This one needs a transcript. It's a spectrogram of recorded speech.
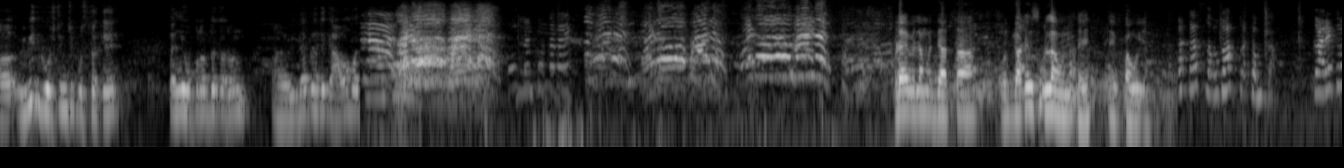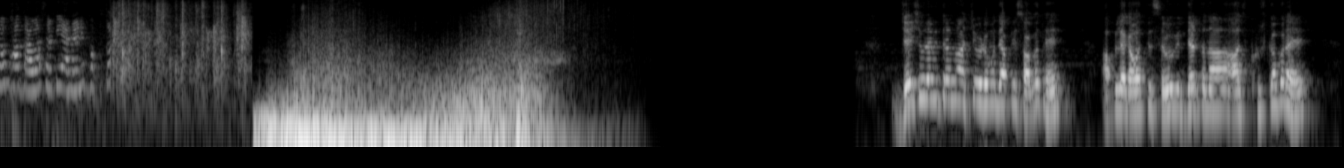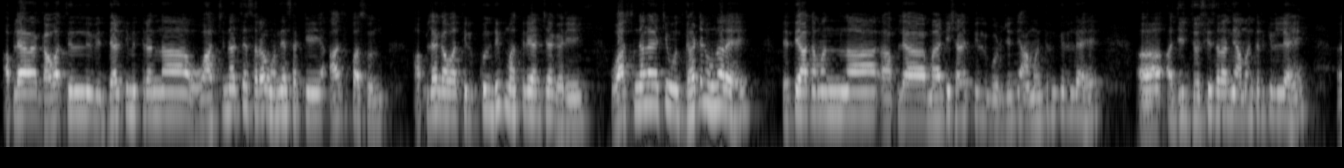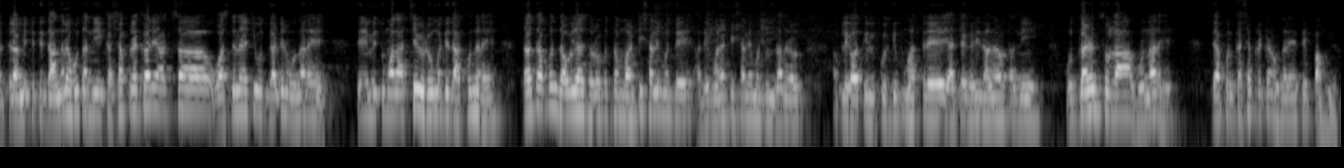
विविध गोष्टींची पुस्तके त्यांनी उपलब्ध करून विद्यार्थ्यांना ते गावामध्ये थोड्या वेळामध्ये आता उद्घाटन सोहळा होणार आहे ते पाहूया चा सहभाग प्रथमचा कार्यक्रम हा गावासाठी आहे आणि फक्त जय शिवराय मित्रांनो आजच्या व्हिडिओमध्ये आपले स्वागत आहे. आपल्या गावातील सर्व विद्यार्थ्यांना आज खुशखबर आहे. आपल्या गावातील विद्यार्थी मित्रांना वाचनाचा सराव होण्यासाठी आजपासून आपल्या गावातील कुलदीप म्हात्रे यांच्या घरी वाचनालयाचे उद्घाटन होणार आहे. तेथे आज आम्हाला आपल्या मराठी शाळेतील गुरुजींनी आमंत्रण केलेले आहे. अजित जोशी सरांनी आमंत्रण केलेले आहे. तर आम्ही तिथे जाणार आहोत आणि कशा प्रकारे आजचा वाचनालयाचे उद्घाटन होणार आहे ते मी तुम्हाला आजच्या व्हिडिओमध्ये दाखवणार आहे. तर आता आपण जाऊया सर्वप्रथम मराठी शाळेमध्ये. आधी मराठी शाळेमधून जाणार आहोत. आपल्या गावातील कुलदीप म्हात्रे यांच्या घरी जाणार आहोत आणि उद्घाटन सोहळा होणार आहे. ते आपण कशा प्रकारे होणार आहे ते पाहूया.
